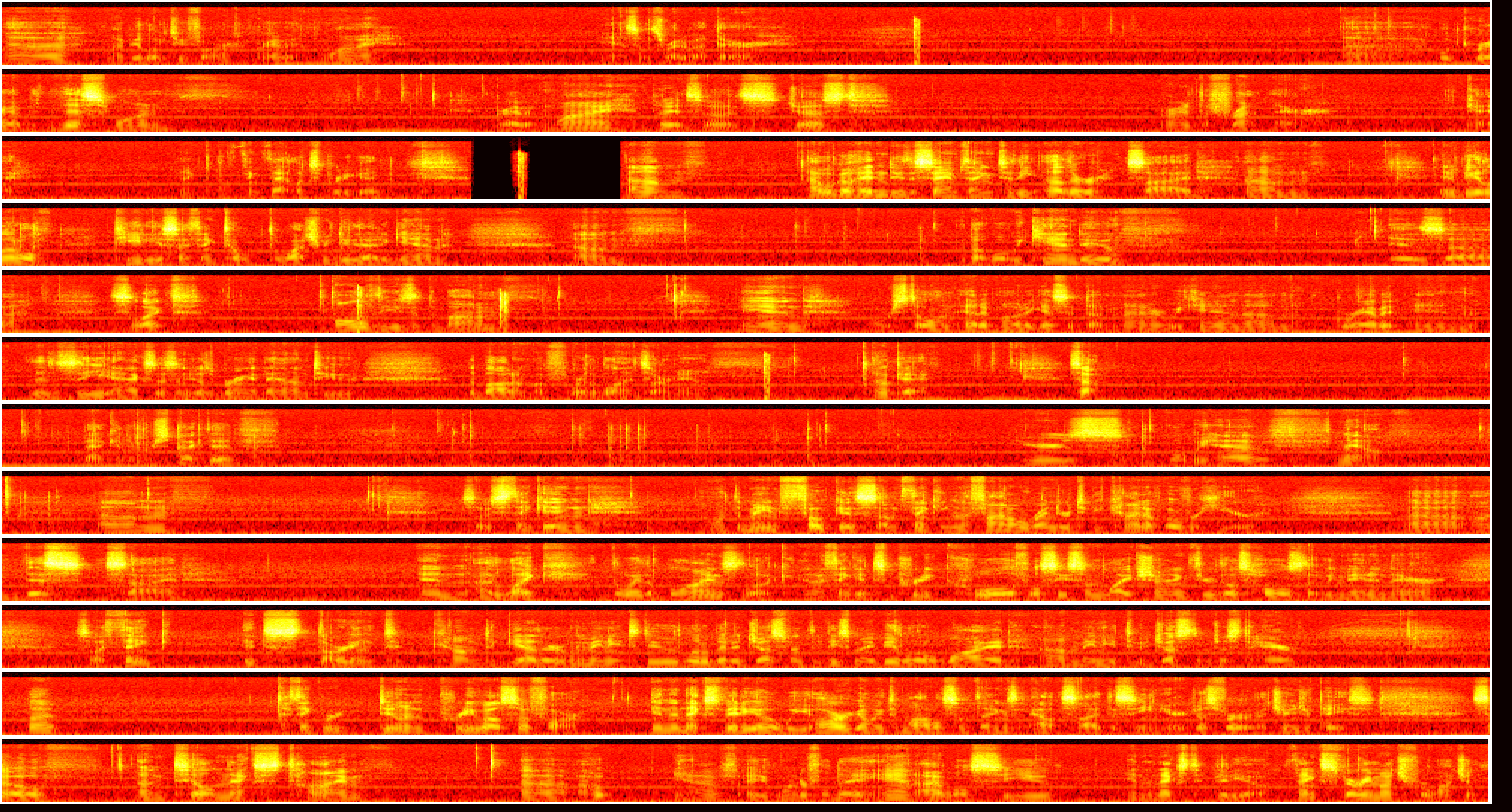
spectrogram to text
Uh, might be a little too far. Grab it and Y. Yeah, so it's right about there. Uh, we'll grab this one, grab it in Y, and put it so it's just right at the front there. Okay. I think, I think that looks pretty good. Um, I will go ahead and do the same thing to the other side. Um, it'd be a little tedious, I think, to, to watch me do that again. Um, but what we can do is uh, select all of these at the bottom and while we're still in edit mode I guess it doesn't matter we can um, grab it in the Z axis and just bring it down to the bottom of where the blinds are now. Okay, so back into perspective. Here's what we have now. Um, so I was thinking, I want the main focus, I'm thinking the final render to be kind of over here uh, on this side. And I like the way the blinds look, and I think it's pretty cool if we'll see some light shining through those holes that we made in there. So I think it's starting to come together. We may need to do a little bit of adjustment. These may be a little wide, um, may need to adjust them just a hair. But I think we're doing pretty well so far. In the next video, we are going to model some things outside the scene here, just for a change of pace. So until next time, uh, I hope you have a wonderful day, and I will see you in the next video. Thanks very much for watching.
